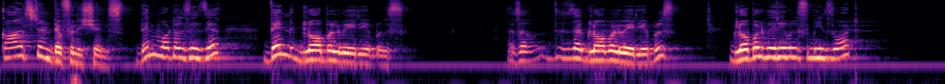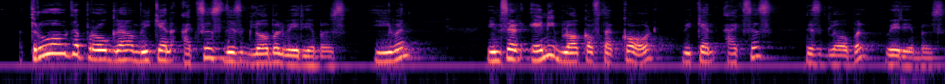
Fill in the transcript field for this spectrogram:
constant definitions. Then what else is there? Then global variables. So this is the global variables. Global variables means what? Throughout the program we can access these global variables. Even inside any block of the code we can access these global variables.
